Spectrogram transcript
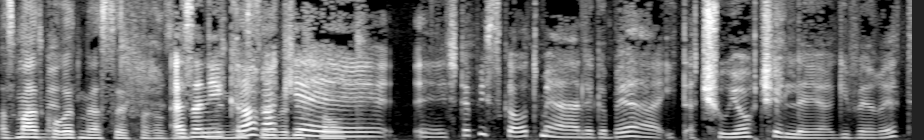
אז מה את קוראת מהספר הזה? אז אני אקרא רק אה, אה, שתי פסקאות לגבי ההתעטשויות של אה, הגברת.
